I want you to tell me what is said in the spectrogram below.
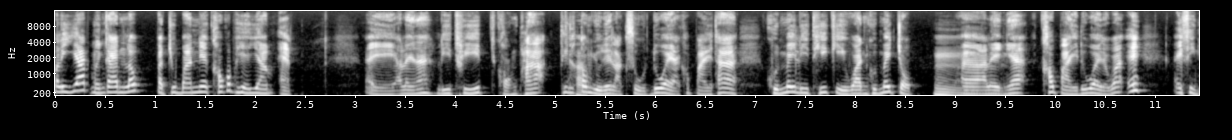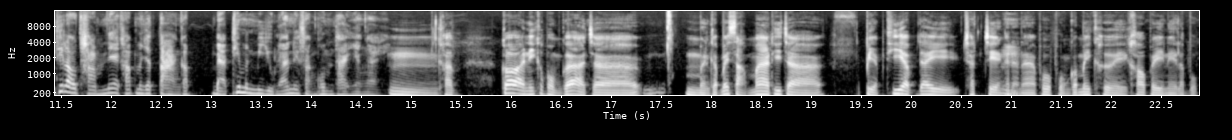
ปริยัติเหมือนกันแล้วปัจจุบันเนี่ยเขาก็พยายามแอดไอ้อะไรนะรีทรีตของพระที่ครับต้องอยู่ในหลักสูตรด้วยอะเข้าไป ถ้าคุณไม่รีทรีตกี่วันคุณไม่จบอืมเอ่ออะไรอย่างเงี้ยเข้าไปด้วยแต่ว่าเอ๊ะไอสิ่งที่เราทำเนี่ยครับมันจะต่างกับแบบที่มันมีอยู่แล้วในสังคมไทยยังไง อืมครับ ก็อันนี้ก็ผมก็อาจจะเหมือนกับไม่สามารถที่จะเปรียบเทียบได้ชัดเจนขนาดนั้นนะเพราะผมก็ไม่เคยเข้าไปในระบบ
